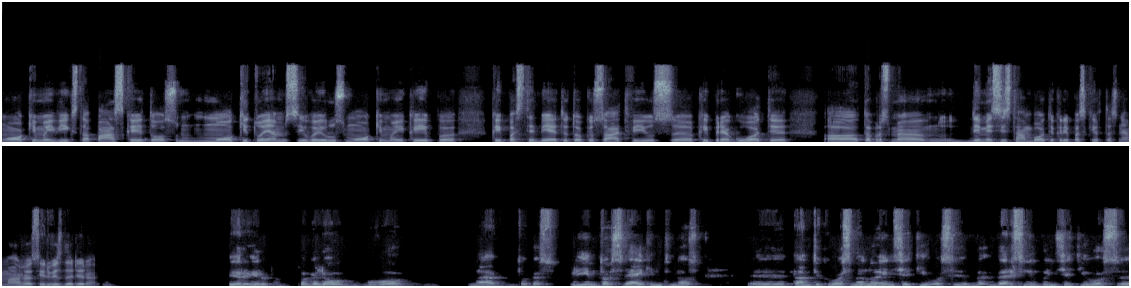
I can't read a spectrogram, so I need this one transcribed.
mokymai vyksta paskaitos, mokytojams įvairūs mokymai, kaip, kaip pastebėti tokius atvejus, e, kaip reaguoti. Ta prasme, nu, dėmesys tam buvo tikrai paskirtas nemažas ir vis dar yra. Ir, ir pagaliau buvo, na, tokios priimtos, sveikintinos e, tam tikrų asmenų iniciatyvos, verslininkų iniciatyvos, e,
